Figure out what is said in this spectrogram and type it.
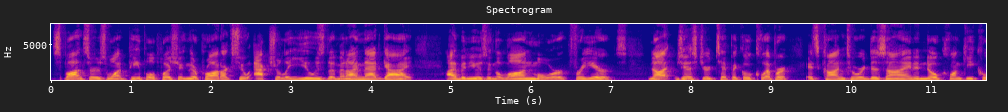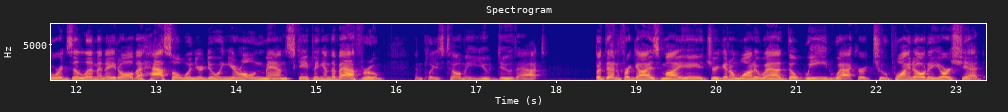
sponsors want people pushing their products who actually use them, and I'm that guy. I've been using the lawnmower for years. Not just your typical clipper. Its contoured design and no clunky cords eliminate all the hassle when you're doing your own manscaping in the bathroom. And please tell me you do that. But then for guys my age, you're going to want to add the Weed Whacker 2.0 to your shed.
